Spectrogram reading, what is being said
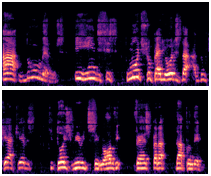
a números e índices muito superiores da, do que aqueles de 2019, véspera da pandemia.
